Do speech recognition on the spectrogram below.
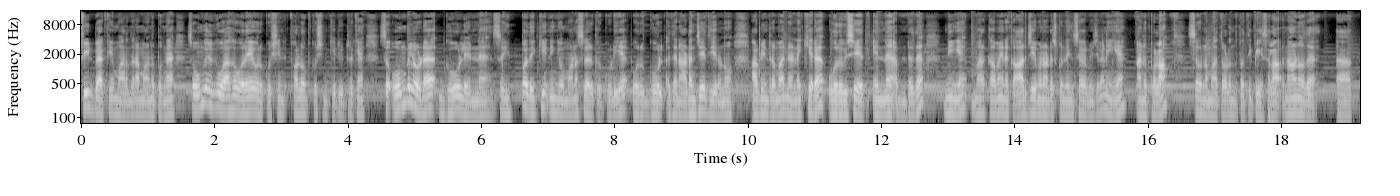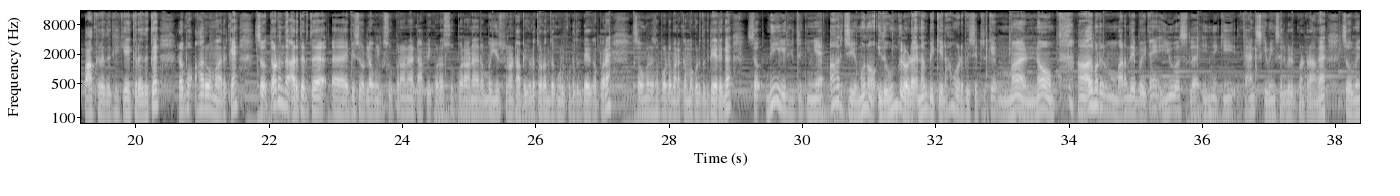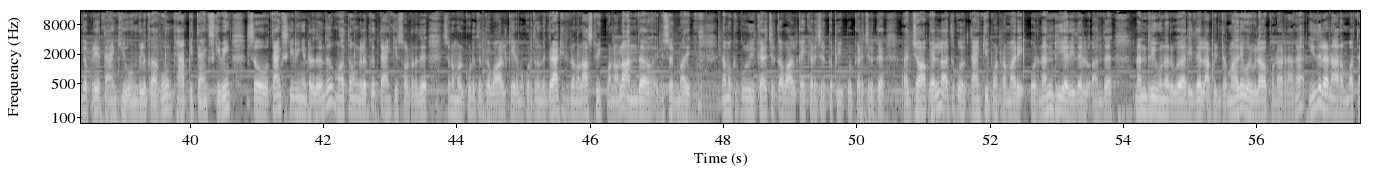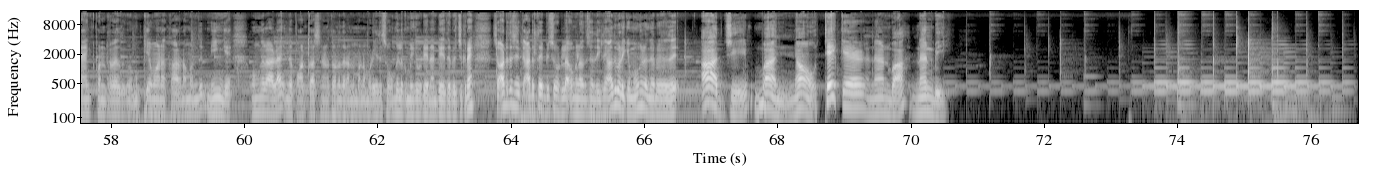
ஃபீட்பேக்கையும் மறந்துடாமல் அனுப்புங்க. ஸோ உங்களுக்காக ஒரே ஒரு கொஷின் ஃபாலோ அப் கொஷின் கேட்டுட்டு இருக்கேன் ஸோ உங்களோட கோல் என்ன? ஸோ இப்போதைக்கு நீங்கள் மனசில் இருக்கக்கூடிய ஒரு கோல் அதை நான் அடைஞ்சே தீரணும் அப்படின்ற மாதிரி நினைக்கிற ஒரு விஷயம் என்ன அப்படின்றத நீங்கள் மறக்காமல் எனக்கு ஆர்ஜே மனோ அண்டர்ஸ்கோர் இன்ஸ்டாகிராம் நீங்கள் அனுப்பலாம். ஸோ நம்ம தொடர்ந்து பற்றி பேசலாம். நானும் அதை பார்க்குறதுக்கு கேட்குறதுக்கு ரொம்ப ஆர்வமாக இருக்கேன். ஸோ தொடர்ந்து அடுத்தடுத்த எபிசோடில் உங்களுக்கு சூப்பரான டாப்பிக்கோட சூப்பரான ரொம்ப யூஸ்ஃபுல்லான டாப்பிக்கோட தொடர்ந்து உங்களுக்கு கொடுத்துக்கிட்டே இருக்க போகிறேன் ஸோ உங்களோட சப்போர்ட்டை மறக்காமல் கொடுத்துக்கிட்டே இருங்க. ஸோ நீங்கள் கேட்டுட்டு இருக்கீங்க ஆர்ஜி மனோ இது உங்களோட நம்பிக்கை. நான் உங்களோட பேசிகிட்டு இருக்கேன் மனோ. அது மட்டும் இல்லாமல் மறந்தே போயிட்டேன். யூஎஸில் இன்றைக்கி தேங்க்ஸ் கிவிங் செலிப்ரேட் பண்ணுறாங்க ஸோ மிகப்பெரிய தேங்க்யூ உங்களுக்காகவும். ஹாப்பி தேங்க்ஸ் கிவிங் ஸோ தேங்க்ஸ் கிவிங்ன்றது வந்து மற்றவங்களுக்கு தேங்க்யூ சொல்கிறது ஸோ நம்மளுக்கு கொடுத்துருக்க வாழ்க்கை நம்ம கொடுத்துருக்க கிராட்டிடியூட் நம்ம லாஸ்ட் வீக் பண்ணோம்ல அந்த எபிசோட் மாதிரி நமக்கு கிடைச்ச கிடைச்சிருக்க வாழ்க்கை கிடைச்சிருக்க பீப்புள் கிடைச்சிருக்க ஜாப் எல்லாத்துக்கும் ஒரு தேங்க்யூ பண்ணுற மாதிரி ஒரு நன்றி அறிதல் அந்த நன்றி உணர்வு அறிதல் அப்படின்ற மாதிரி ஒரு விழாவை கொண்டாடுறாங்க. இதில் நான் ரொம்ப தேங்க் பண்ணுறதுக்கு முக்கியமான காரணம் வந்து நீங்கள் உங்களால் இந்த பாட்காஸ்ட் நான் தொடர்ந்து ரன் பண்ண முடியுது. ஸோ உங்களுக்கு மிகப்பெரிய நன்றியை தெரிவிச்சுக்கிறேன். ஸோ அடுத்த அடுத்த எபிசோடில் உங்களை வந்து சந்திக்கிறேன் அது வரைக்கும் உங்களுக்கு ஆர்ஜி மன்னோ. டேக் கேர் நண்பா நன்பி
